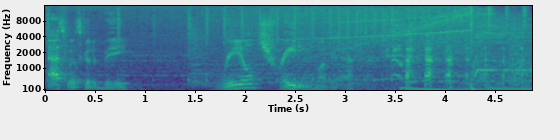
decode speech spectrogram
That's what it's gonna be. Real trading mother effer.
